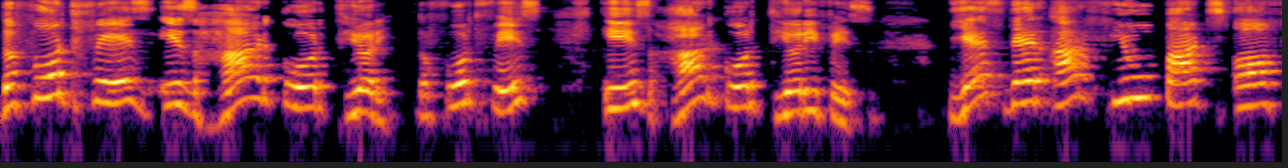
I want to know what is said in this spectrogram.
The fourth phase is hardcore theory. The fourth phase is hardcore theory phase. Yes, there are few parts of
